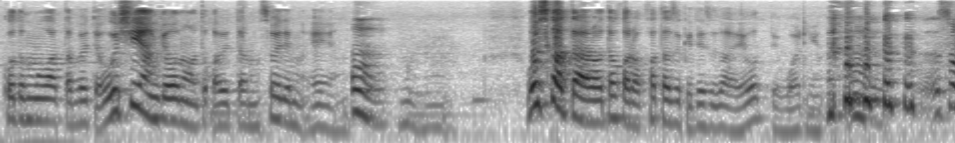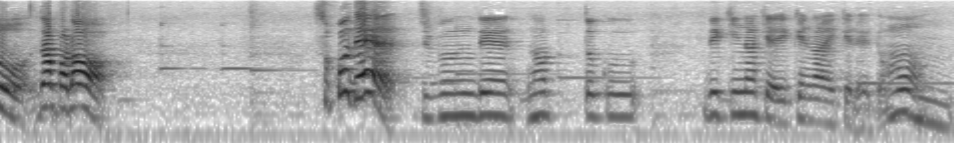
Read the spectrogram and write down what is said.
子供が食べて「美味しいやん今日の」とか言ったらもうそれでもええやん、うん、うんうん、美味しかったやろだから片付け手伝えよって終わりやん。うん、そう。だからそこで自分で納得できなきゃいけないけれども、うん。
